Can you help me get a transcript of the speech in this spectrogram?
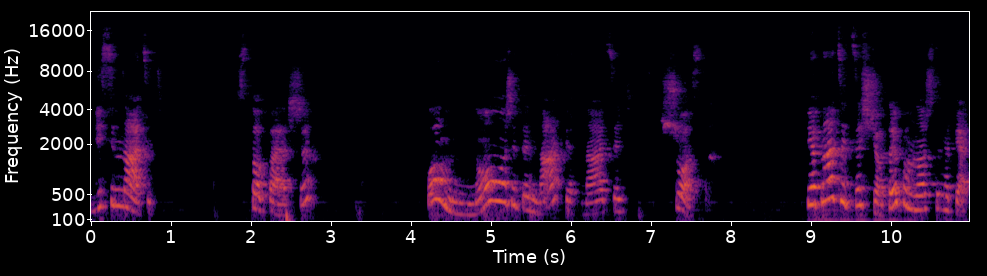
18 101 помножити на 15 шостих. 15 це що? 3 помножити на 5.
